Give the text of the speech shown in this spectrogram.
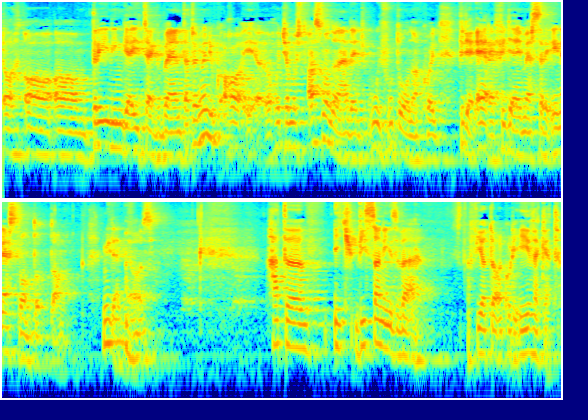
a, a, a tréningeitekben, tehát, hogy mondjuk, ha, hogyha most azt mondanád egy új futónak, hogy figyelj, erre figyelj, mert szerint én ezt rontottam, mi lenne az? Hát így visszanézve a fiatalkori éveket,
